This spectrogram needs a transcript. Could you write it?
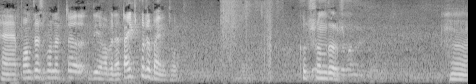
হ্যাঁ পঞ্চাশ বলেরটা দিয়ে হবে না। টাইট করে বাইন্ধো খুব সুন্দর। হুম।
